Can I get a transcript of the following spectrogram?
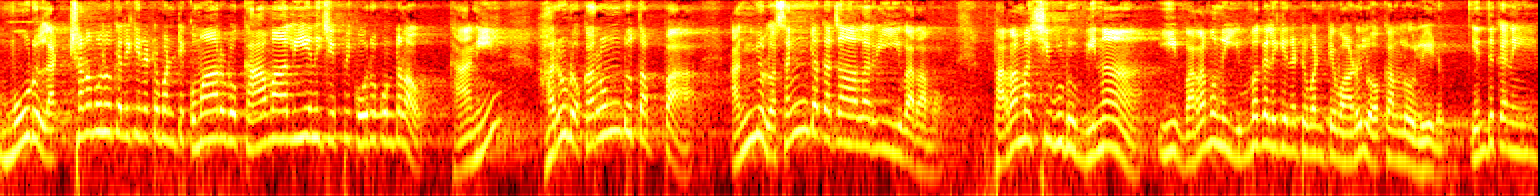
మూడు లక్షణములు కలిగినటువంటి కుమారుడు కావాలి అని చెప్పి కోరుకుంటున్నావు. కానీ హరుడొకరుండు తప్ప అన్యులొసంగ గజాలరీ వరము. పరమశివుడు వినా ఈ వరమును ఇవ్వగలిగినటువంటి వాడు లోకంలో లేడు. ఎందుకని?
